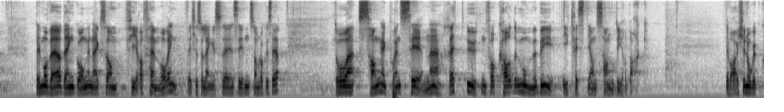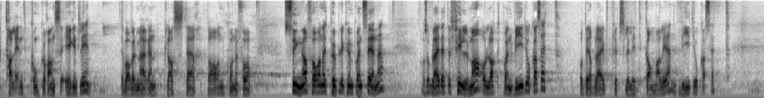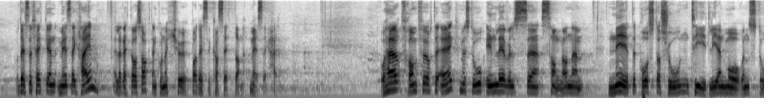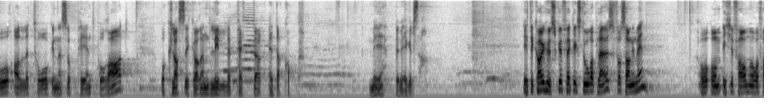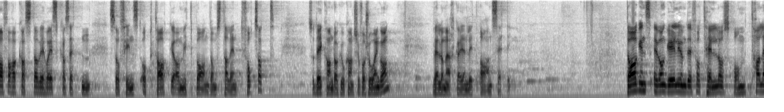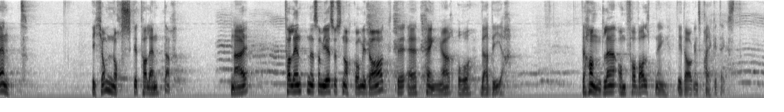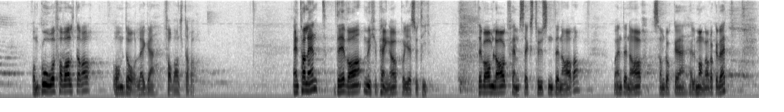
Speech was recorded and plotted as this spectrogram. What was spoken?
det må være den gangen jeg som fire-femåring Det er ikke så lenge siden, som dere ser. Da eh, sang jeg på en scene rett utenfor Kardemomme by i Kristiansand dyrepark. Det var ikke noe talentkonkurranse, egentlig. Det var vel mer en plass der barn kunne få synge foran et publikum på en scene. Og Så ble dette filma og lagt på en videokassett. Og der ble jeg plutselig litt gammel igjen. Videokassett. Og Disse fikk en med seg hjem, eller rettere sagt, en kunne kjøpe disse kassettene med seg hjem. Og Her framførte jeg med stor innlevelse sangerne Nede på stasjonen tidlig en morgen står alle togene så pent på rad, og klassikeren Lille Petter Edderkopp. med bevegelser. Etter hva jeg husker, fikk jeg stor applaus for sangen min. Og om ikke farmor og farfar har kasta VHS-kassetten, så fins opptaket av mitt barndomstalent fortsatt. Så det kan dere jo kanskje få se en gang, vel å merke i en litt annen setting. Dagens evangelium det forteller oss om talent. Ikke om norske talenter. Nei, talentene som Jesus snakker om i dag, det er penger og verdier. Det handler om forvaltning i dagens preketekst. Om gode forvaltere og om dårlige forvaltere. En talent det var mye penger på Jesu tid. Det var om lag 5000-6000 denarer. Og en denar, som dere, eller mange av dere vet,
